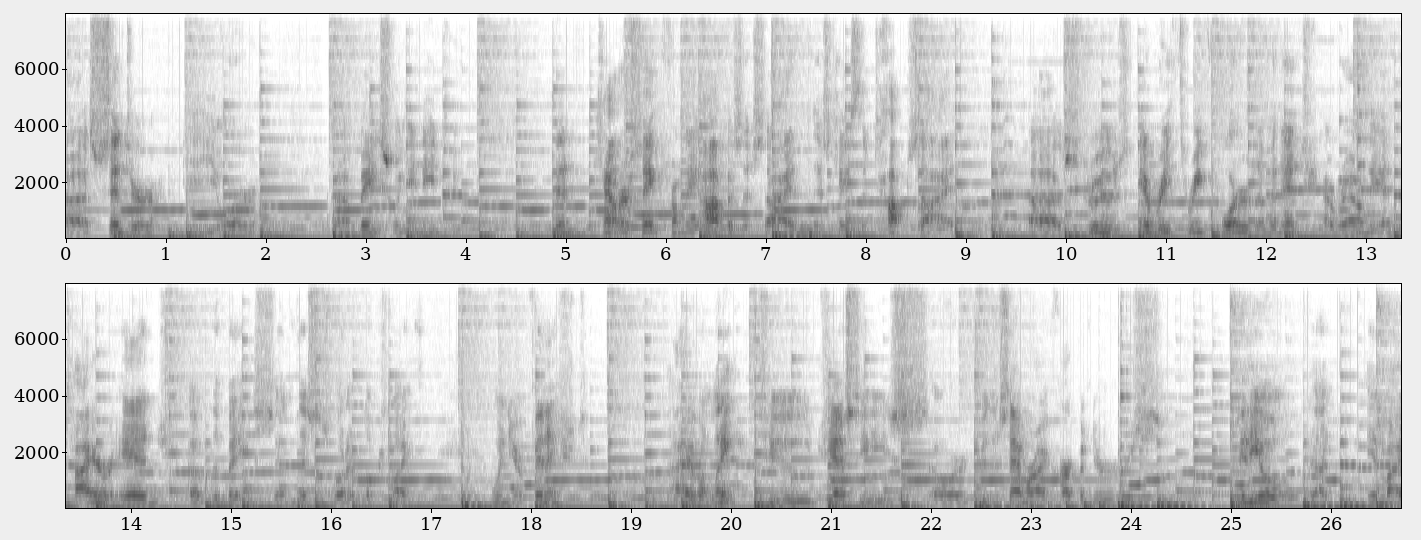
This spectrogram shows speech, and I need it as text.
uh, center your uh, base when you need to. Then countersink from the opposite side, in this case the top side, uh, screws every three quarters of an inch around the entire edge of the base. And this is what it looks like when you're finished. I have a link to Jesse's or to the Samurai Carpenter's video uh, in my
